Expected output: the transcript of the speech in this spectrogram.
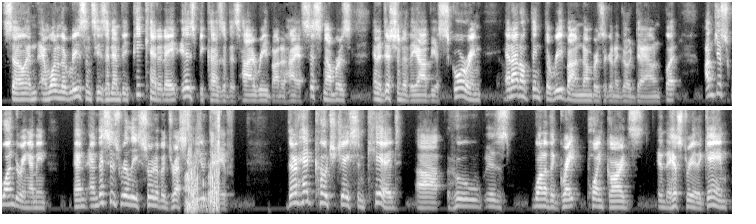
So, and, and one of the reasons he's an MVP candidate is because of his high rebound and high assist numbers, in addition to the obvious scoring. And I don't think the rebound numbers are going to go down. But I'm just wondering, I mean, and and this is really sort of addressed to you, Dave their head coach Jason Kidd, uh, who is one of the great point guards in the history of the game,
